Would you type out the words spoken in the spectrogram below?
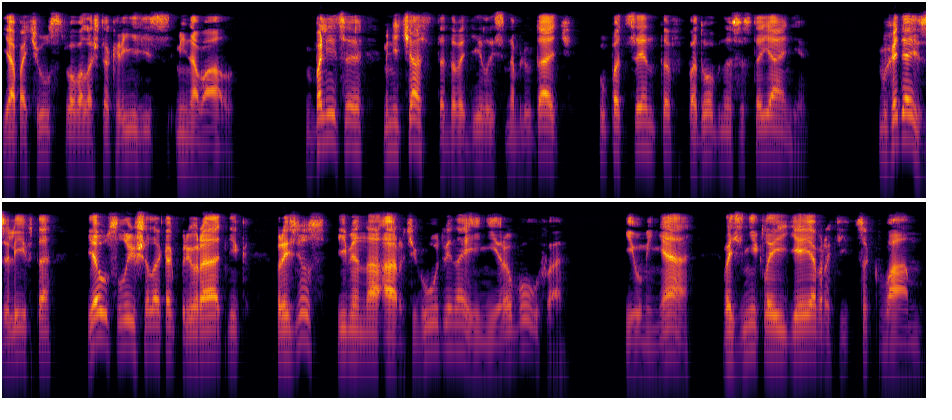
я почувствовала, что кризис миновал. В больнице мне часто доводилось наблюдать у пациентов подобное состояние. Выходя из лифта, я услышала, как привратник произнес имена Арчи Гудвина и Нира Вулфа. И у меня возникла идея обратиться к вам.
